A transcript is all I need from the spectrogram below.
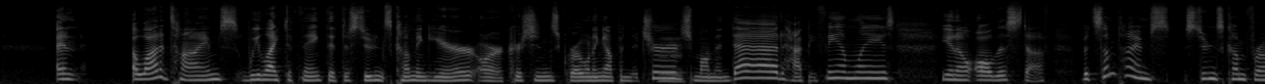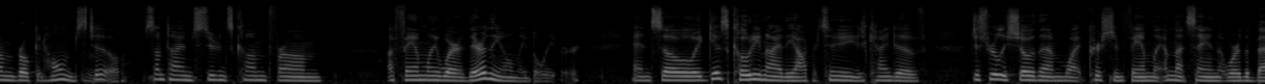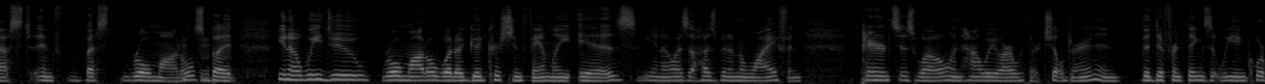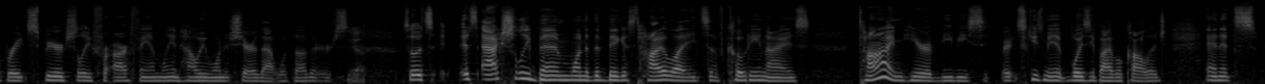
and a lot of times we like to think that the students coming here are Christians growing up in the hmm. church, mom and dad, happy families, you know, all this stuff. But sometimes students come from broken homes hmm. too. Sometimes students come from a family where they're the only believer. And so it gives Cody and I the opportunity to kind of just really show them what Christian family. I'm not saying that we're the best and best role models, but you know, we do role model what a good Christian family is, you know, as a husband and a wife and parents as well and how we are with our children and the different things that we incorporate spiritually for our family and how we want to share that with others. yeah. So it's it's actually been one of the biggest highlights of Cody and I's time here at BBC, or excuse me, at Boise Bible College, and it's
